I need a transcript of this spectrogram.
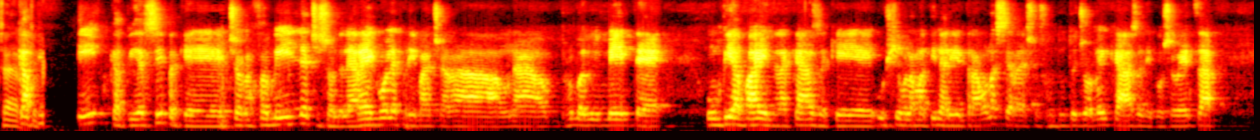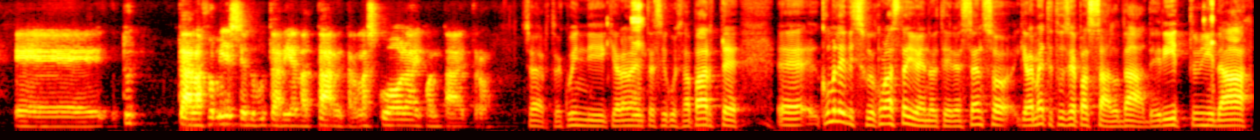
certo. capire sì, capirsi perché c'è una famiglia, ci sono delle regole, prima c'era una, probabilmente un via vai nella casa che uscivo la mattina e rientravo la sera, adesso sono tutto il giorno in casa, di conseguenza eh, tutta la famiglia si è dovuta riadattare tra la scuola e quant'altro. Certo, e quindi chiaramente sì, questa parte, eh, come l'hai come la stai vivendo te? Nel senso, chiaramente tu sei passato da dei ritmi, da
